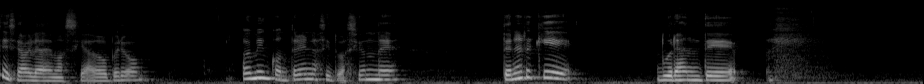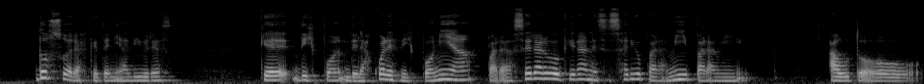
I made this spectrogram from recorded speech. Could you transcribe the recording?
si se habla demasiado, pero hoy me encontré en la situación de tener que durante dos horas que tenía libres, que de las cuales disponía para hacer algo que era necesario para mí, para mi auto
